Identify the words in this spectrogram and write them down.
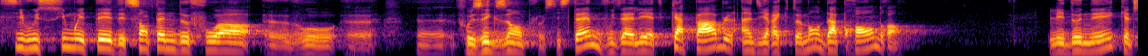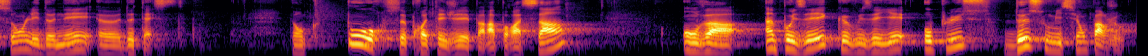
si vous soumettez des centaines de fois vos euh, vos exemples au système, vous allez être capable indirectement d'apprendre les données, quelles sont les données euh, de test. Donc, pour se protéger par rapport à ça, on va imposer que vous ayez au plus deux soumissions par jour.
